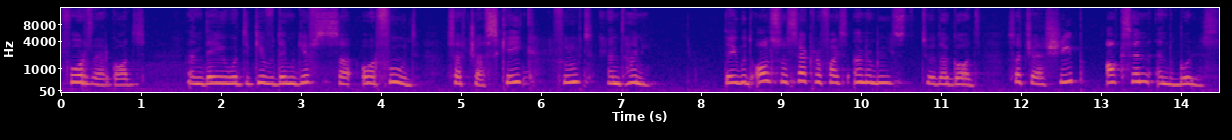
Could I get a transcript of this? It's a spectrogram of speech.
for their gods, and they would give them gifts uh, or food, such as cake, fruit, and honey. They would also sacrifice animals to the gods, such as sheep, oxen, and bulls.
